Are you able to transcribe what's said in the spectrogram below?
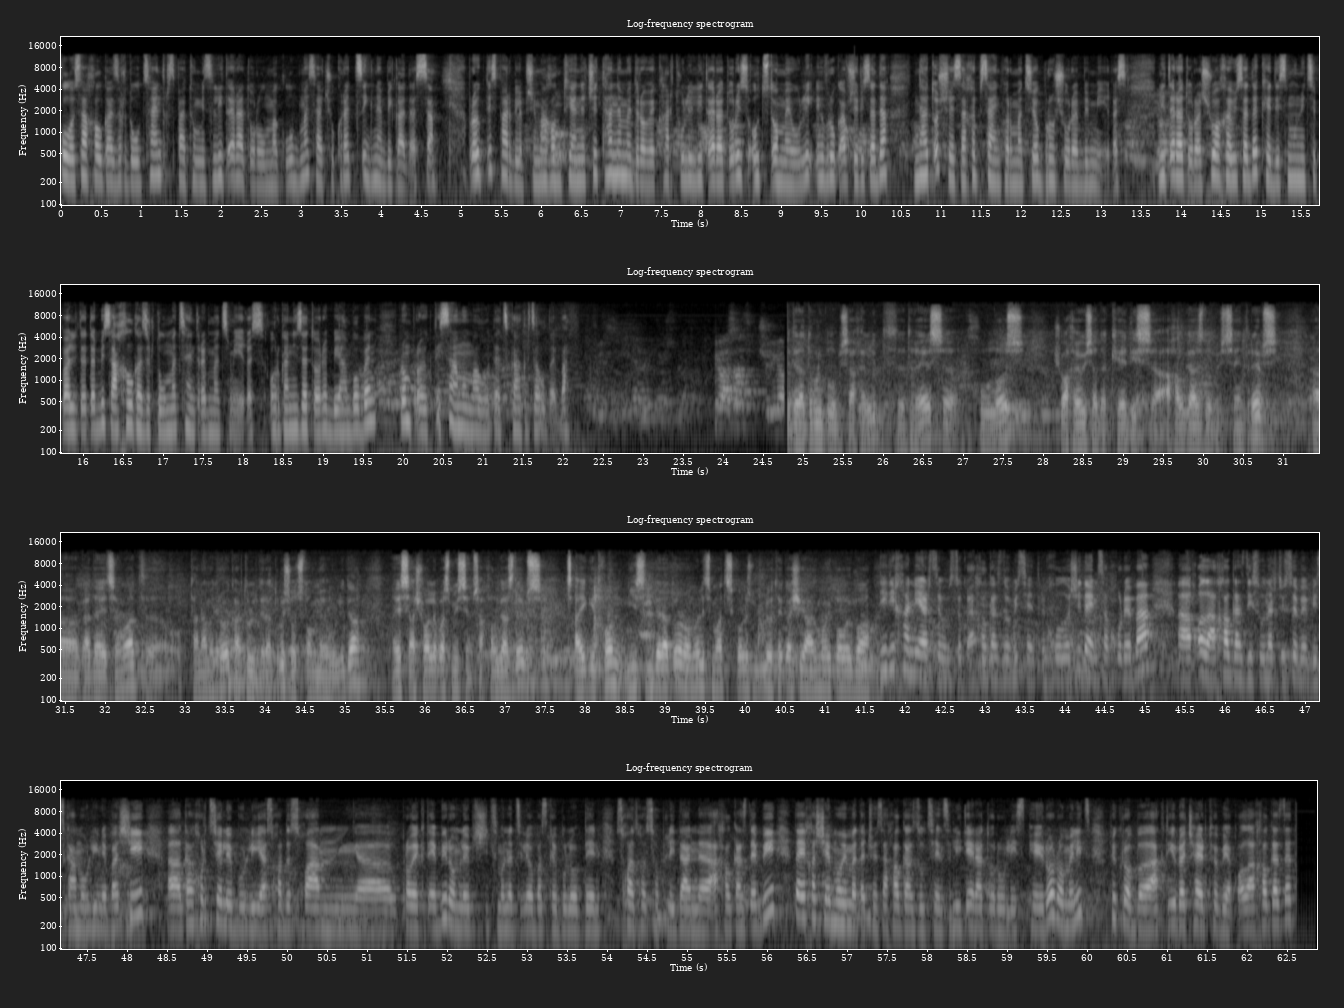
ხულოს ახალგაზრდულ ცენტრს ბათუმის ლიტერატურულმა კლუბმა საჩუქრად წიგნები გადასცა. პროექტის ფარგლებში მაღალმთიანეთში თანამედროვე ქართული ლიტერატურის 20 ტომეული ევროკავშირისა და ნატოს შესახებ საინფორმაციო ბროშურები მიიღეს. ლიტერატურა შუახევისა და ქედის მუნიციპალიტეტების ახალგაზრდულმა ცენტრებმაც მიიღეს. ორგანიზატორები ამბობენ, რომ პროექტი სამომავლოდაც გაგრძელდება. ლიტერატურული კლუბის სახელით დღეს ხულოს შუახევისა და ქედის ახალგაზრდობის ცენტრებს გადაეცემათ თანამედროვე ქართული ლიტერატურის 20 ტომეული და ეს საშუალებას მისცემს ახალგაზრდებს წაიკითხონ ის ლიტერატურა რომელიც მათი სკოლის ბიბლიოთეკაში არ მოიპოვება. დიდი ხანი არსებობს უკვე ახალგაზრდობის ცენტრი ხულოში და იმსახურება ყველა ახალგაზრდის უნარ-თვისებების გამოვლინებაში განხორციელებულია სხვადასხვა პროექტები რომლებშიც მონაწილეობას ღებულობდნენ სხვადასხვა სოფლიდან ახალგაზრდები და ეხლა შემოემატა ჩვენს ახალგაზრდულ ცენტრს ლიტერატურული სფერო რომელიც ფიქრობ აქტიურად ჩაერთვებია ყველა ახალგაზრდა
